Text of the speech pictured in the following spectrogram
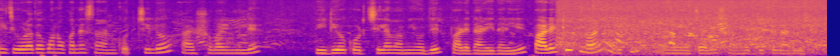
এই ওরা তখন ওখানে স্নান করছিল আর সবাই মিলে ভিডিও করছিলাম আমি ওদের পাড়ে দাঁড়িয়ে দাঁড়িয়ে। পাড়ে ঠিক নয় আর কি মানে জলের সামনের দিকে দাঁড়িয়ে।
